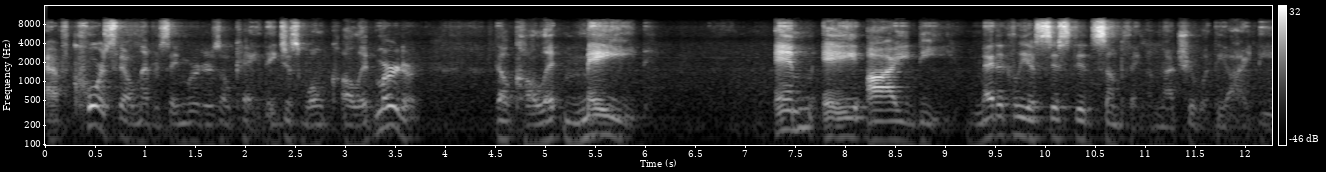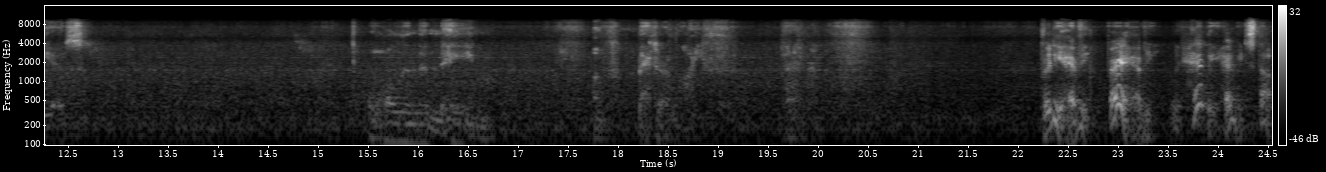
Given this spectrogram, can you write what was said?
of course, they'll never say murder's okay. They just won't call it murder. They'll call it MAID. M A I D. Medically assisted something. I'm not sure what the ID is. All in the name of better life. Pretty heavy, very heavy, heavy, heavy stuff.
